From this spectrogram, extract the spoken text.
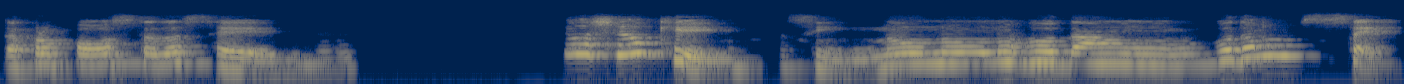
da proposta da série, né? Eu achei ok. Assim, não, não, não vou dar um. Vou dar um 7.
